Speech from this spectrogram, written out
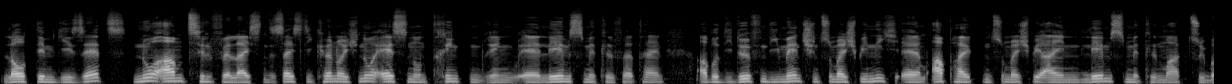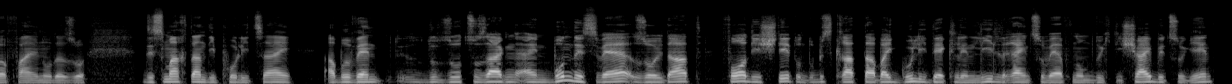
laut dem Gesetz nur Amtshilfe leisten. Das heißt, die können euch nur Essen und Trinken bringen, äh, Lebensmittel verteilen aber die dürfen die Menschen zum Beispiel nicht ähm, abhalten, zum Beispiel einen Lebensmittelmarkt zu überfallen oder so. Das macht dann die Polizei. Aber wenn sozusagen ein Bundeswehrsoldat vor dir steht und du bist gerade dabei, Gullideckel in Lidl reinzuwerfen, um durch die Scheibe zu gehen,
